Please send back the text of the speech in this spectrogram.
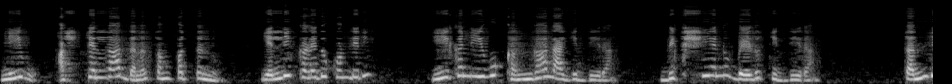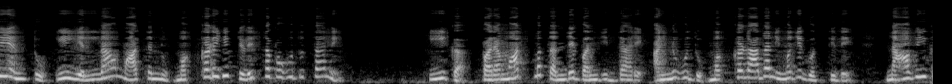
ನೀವು ಅಷ್ಟೆಲ್ಲಾ ಧನ ಸಂಪತ್ತನ್ನು ಎಲ್ಲಿ ಕಳೆದುಕೊಂಡಿರಿ? ಈಗ ನೀವು ಕಂಗಾಲಾಗಿದ್ದೀರಾ? ಭಿಕ್ಷೆಯನ್ನು ಬೇಡುತ್ತಿದ್ದೀರಾ? ತಂದೆಯಂತೂ ಈ ಎಲ್ಲಾ ಮಾತನ್ನು ಮಕ್ಕಳಿಗೆ ತಿಳಿಸಬಹುದು ತಾನೆ? ಈಗ ಪರಮಾತ್ಮ ತಂದೆ ಬಂದಿದ್ದಾರೆ ಅನ್ನುವುದು ಮಕ್ಕಳಾದ ನಿಮಗೆ ಗೊತ್ತಿದೆ. ನಾವೀಗ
